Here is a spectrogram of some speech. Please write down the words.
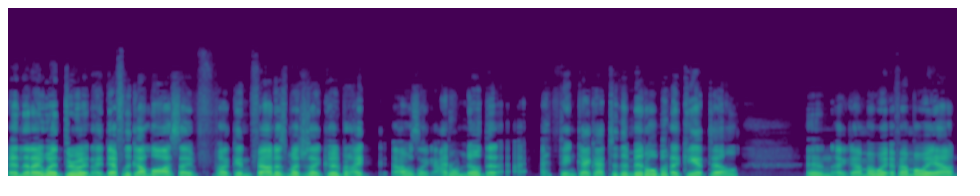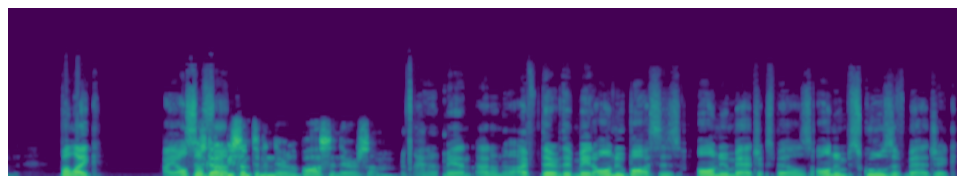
And then I went through it, and I definitely got lost. I fucking found as much as I could, but I I was like, I don't know that. I, I think I got to the middle, but I can't tell. And I got my way. I found my way out. But like, I also There's got to be something in there, the boss in there or something. I don't, man, I don't know. I've they've made all new bosses, all new magic spells, all new schools of magic,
